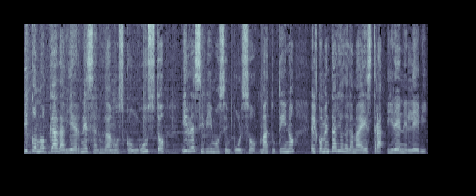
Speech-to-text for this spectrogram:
Y como cada viernes saludamos con gusto y recibimos en pulso matutino el comentario de la maestra Irene Levy,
